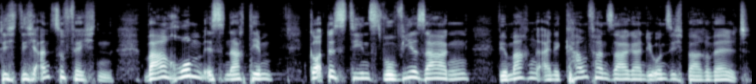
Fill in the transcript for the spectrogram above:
dich, dich anzufechten. Warum ist nach dem Gottesdienst, wo wir sagen, wir machen eine Kampfansage an die unsichtbare Welt,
